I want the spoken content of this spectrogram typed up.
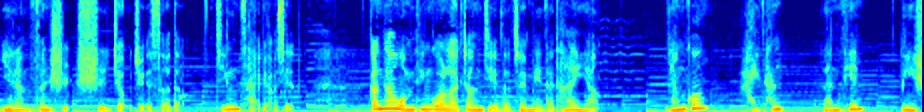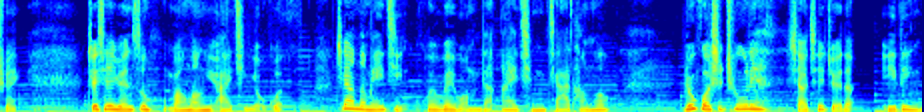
一人分饰十九角色的精彩表现。刚刚我们听过了张杰的《最美的太阳》，阳光、海滩、蓝天、碧水。这些元素往往与爱情有关，这样的美景会为我们的爱情加糖哦。如果是初恋，小七觉得一定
